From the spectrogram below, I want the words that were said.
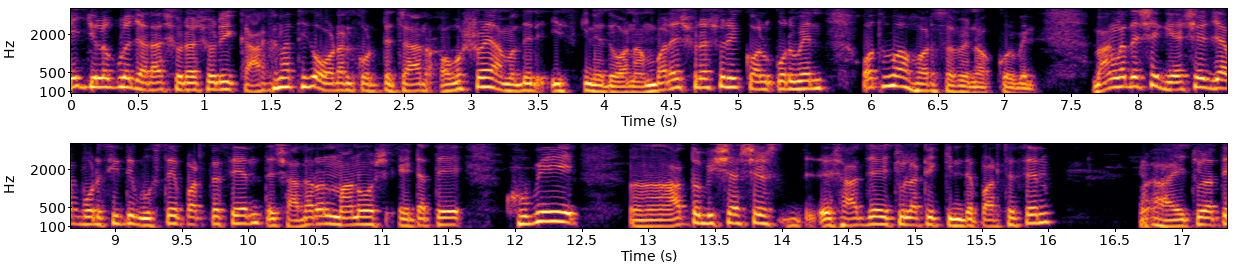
এই চুলাগুলো যারা সরাসরি কারখানা থেকে অর্ডার করতে চান, অবশ্যই আমাদের স্ক্রিনে দেওয়া নাম্বারে সরাসরি কল করবেন অথবা হোয়াটসঅ্যাপে নক করবেন। বাংলাদেশে গ্যাসের যা পরিস্থিতি বুঝতে পারতেছেন, তো সাধারণ মানুষ এটাতে খুবই আত্মবিশ্বাসের সাহায্যে এই চুলাটি কিনতে পারতেছেন। এই চূড়াতে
